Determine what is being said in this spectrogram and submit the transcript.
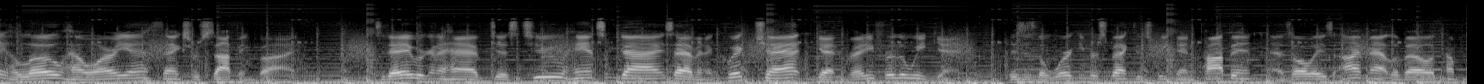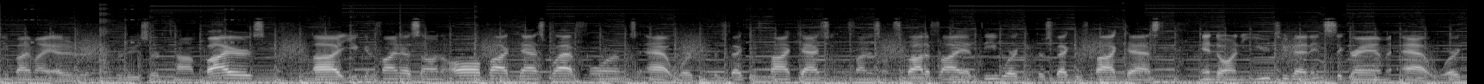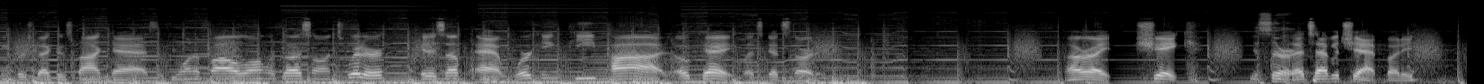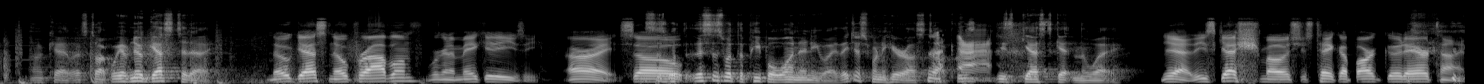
Hi, hello, how are you? Thanks for stopping by. Today we're going to have just two handsome guys having a quick chat and getting ready for the weekend. This is the Working Perspectives Weekend Pop In. As always, I'm Matt Lavelle, accompanied by my editor and producer, Tom Byers. Uh, you can find us on all podcast platforms at Working Perspectives Podcast. You can find us on Spotify at The Working Perspectives Podcast and on YouTube and Instagram at Working Perspectives Podcast. If you want to follow along with us on Twitter, hit us up at Working P Pod. Okay, let's get started. All right, Shake. Yes, sir. Let's have a chat, buddy. Okay, let's talk. We have no guest today. No guest, no problem. We're gonna make it easy. All right, This is, so what the, this is what the people want anyway. They just want to hear us talk. These, these guests get in the way. Yeah, these guest schmoes just take up our good airtime.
